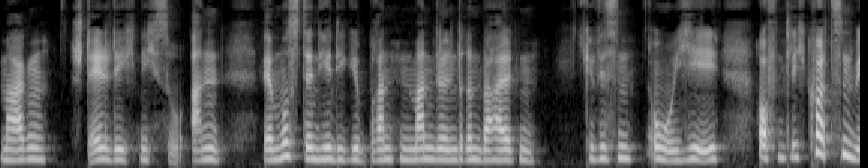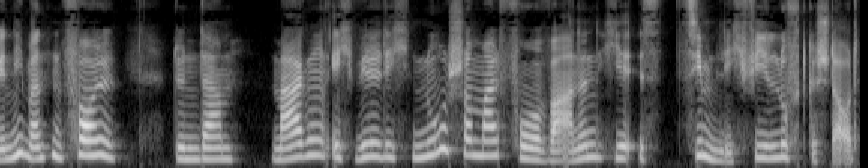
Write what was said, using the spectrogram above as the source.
Magen. Stell dich nicht so an. Wer muss denn hier die gebrannten Mandeln drin behalten? Gewissen. Oh je. Hoffentlich kotzen wir niemanden voll. Dünndarm. Magen, ich will dich nur schon mal vorwarnen, hier ist ziemlich viel Luft gestaut.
